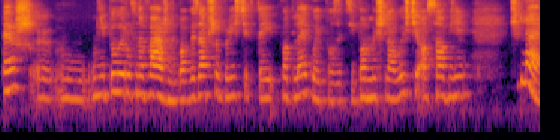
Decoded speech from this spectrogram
też y, nie były równoważne, bo wy zawsze byliście w tej podległej pozycji, bo myślałyście o sobie źle,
